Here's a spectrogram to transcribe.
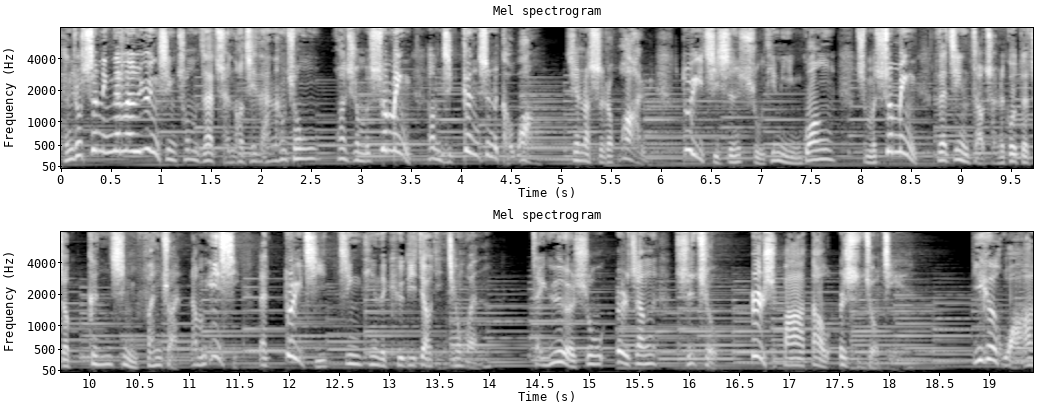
恳求圣灵的运行，充满在晨祷祭坛当中，唤醒我们生命，让我们起更深的渴望，见到神的话语，对齐神属天的眼光，使我们生命在今天早晨能够得到更新翻转。让我们一起来对齐今天的 QD 教点经文，在约珥书二章十九、二十八到二十九节，耶和华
